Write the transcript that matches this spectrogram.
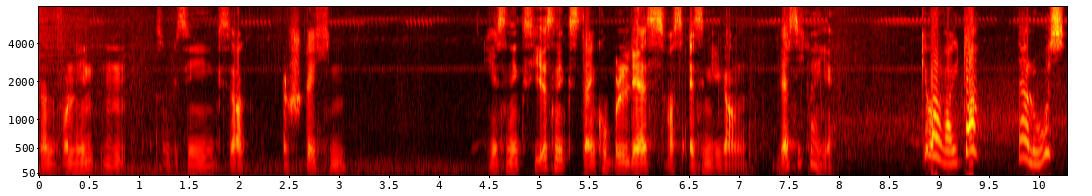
dann von hinten, so gesehen gesagt, erstechen. Hier ist nix, hier ist nix. Dein Kumpel, der ist was essen gegangen. Der ist nicht mehr hier. Geh mal weiter. Na los.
